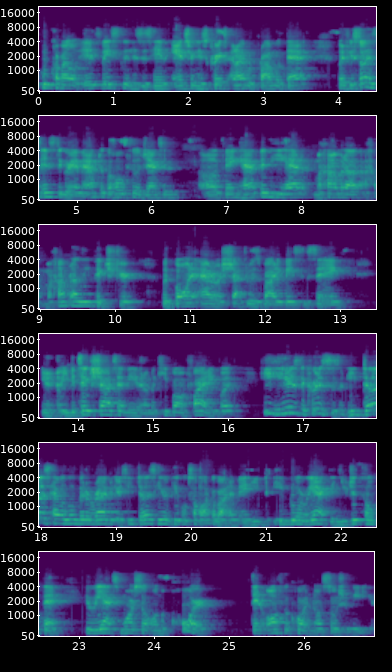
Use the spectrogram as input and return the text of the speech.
who Carmelo is basically, and this is him answering his critics. And I don't have a problem with that. But if you saw his Instagram after the whole Phil Jackson uh, thing happened, he had Muhammad uh, Muhammad Ali picture with bow and arrow shot through his body, basically saying, you know, you can take shots at me and I'm gonna keep on fighting, but he hears the criticism. He does have a little bit of rabbit ears. He does hear people talk about him, and he he will react. And you just hope that he reacts more so on the court than off the court and on social media.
